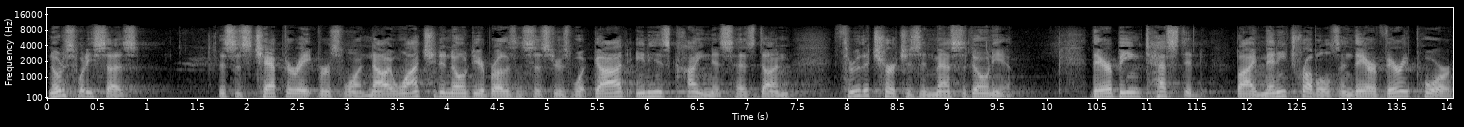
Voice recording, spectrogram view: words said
Notice what he says. This is chapter 8, verse 1. Now I want you to know, dear brothers and sisters, what God in his kindness has done through the churches in Macedonia. They are being tested by many troubles, and they are very poor.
